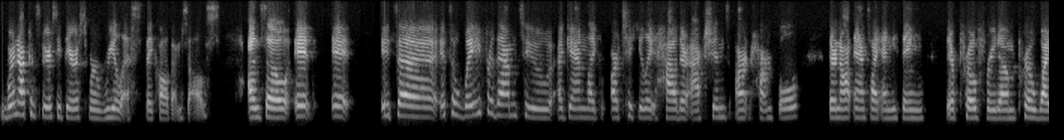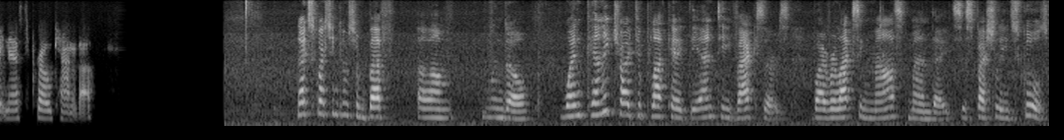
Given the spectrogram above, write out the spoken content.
we're not conspiracy theorists. We're realists. They call themselves, and so it it it's a it's a way for them to again like articulate how their actions aren't harmful they're not anti anything they're pro freedom pro whiteness pro canada next question comes from beth um, Mundell. when Kenney tried to placate the anti-vaxxers by relaxing mask mandates especially in schools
